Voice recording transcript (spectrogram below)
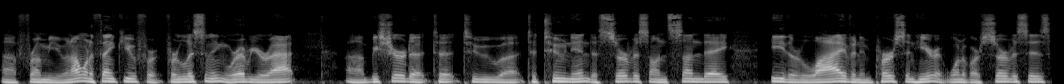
uh, from you. And I want to thank you for, for listening wherever you're at. Uh, be sure to to to uh, to tune in to service on Sunday, either live and in person here at one of our services.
